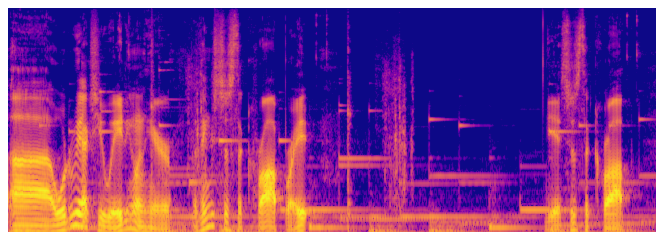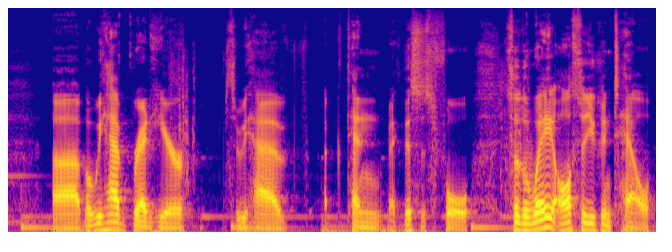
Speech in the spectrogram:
Uh, what are we actually waiting on here? I think it's just the crop, right? Yeah, it's just the crop. Uh, but we have bread here, so we have 10, like this is full. So the way also you can tell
